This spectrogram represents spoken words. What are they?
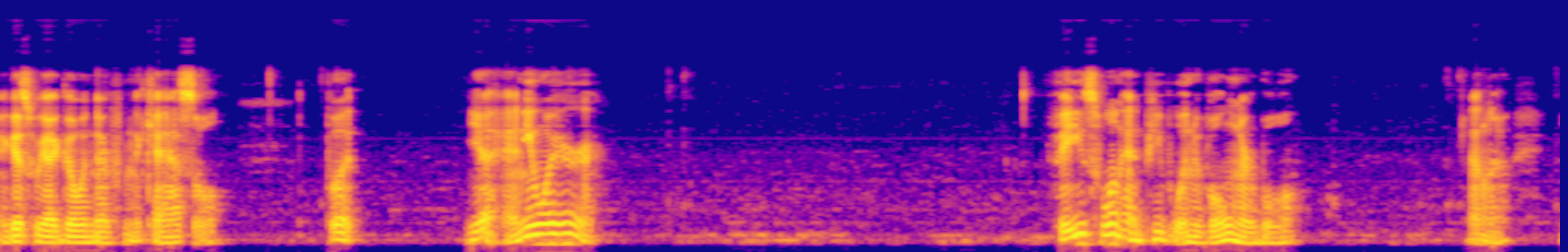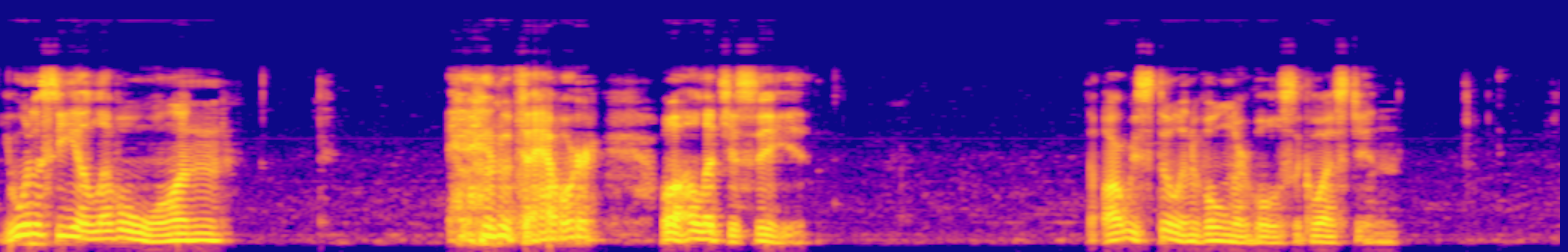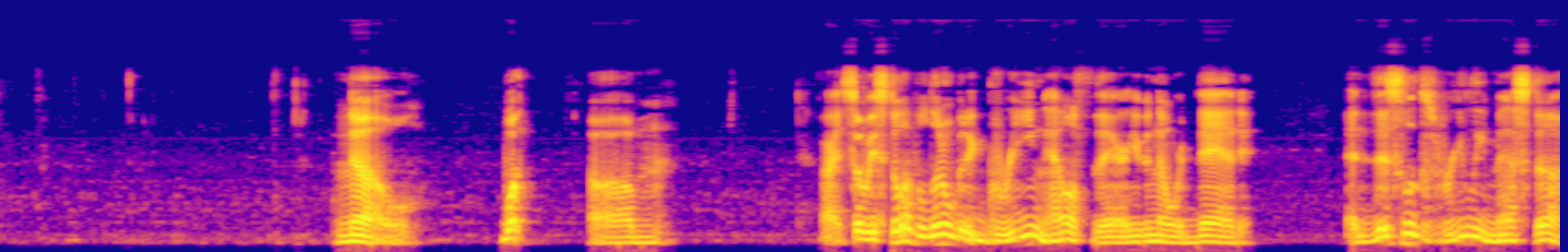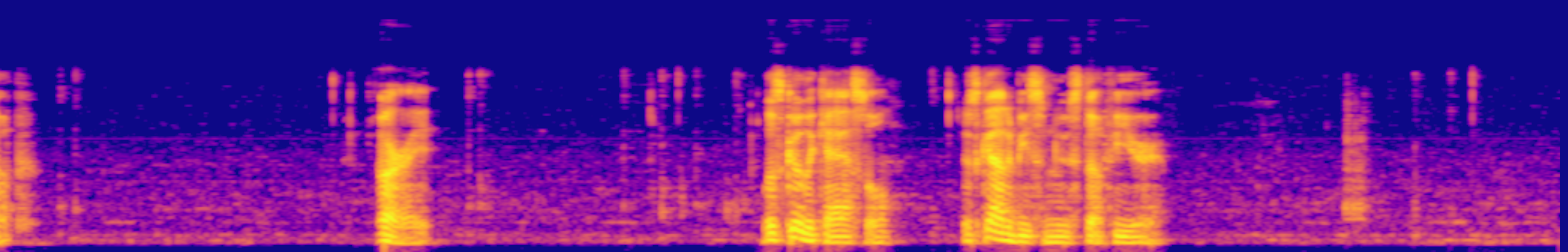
I guess we gotta go in there from the castle. But, yeah, anywhere. Phase 1 had people invulnerable. I don't know. You want to see a level 1 in the tower? Well, I'll let you see it. Are we still invulnerable is the question. No. What? Um... Alright, so we still have a little bit of green health there, even though we're dead. And this looks really messed up. Alright. let's go to the castle. There's gotta be some new stuff here.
